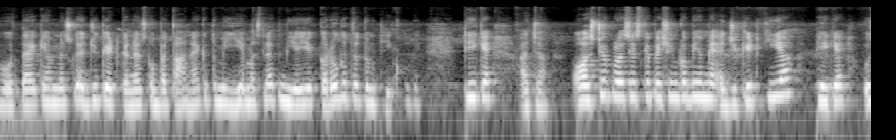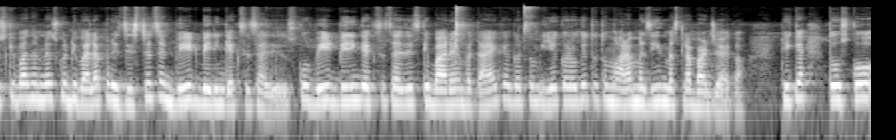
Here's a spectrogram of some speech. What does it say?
होता है कि हमने उसको एजुकेट करना है, उसको बताना है कि तुम्हें ये मसला है, तुम ये ये करोगे तो तुम ठीक होगे। ठीक है? अच्छा ऑस्टियोप्रोसिस के पेशेंट को भी हमने एजुकेट किया, ठीक है? उसके बाद हमने उसको develop resistance and weight bearing exercises उसको वेट बेरिंग एक्सरसाइजेज के बारे में बताया कि अगर तुम ये करोगे तो तुम्हारा मजीद मसला बढ़ जाएगा। ठीक है? तो उसको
